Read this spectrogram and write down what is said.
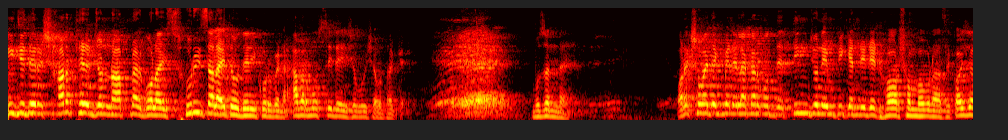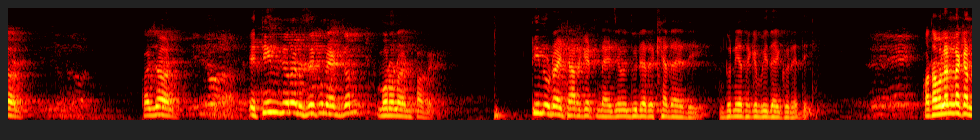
নিজেদের স্বার্থের জন্য আপনার গলায় ছুরি চালাইতেও দেরি করবে না, আবার মসজিদে এসে বসেও থাকে। বুঝেন নাই? অনেক সময় দেখবেন এলাকার মধ্যে তিনজন এমপি ক্যান্ডিডেট হওয়ার সম্ভাবনা আছে। কয়জন? কয়জন? এই তিনজনের যে কোনো একজন মনোনয়ন পাবে। তিনোটাই টার্গেট নেয় যে ওই দুইটারে খেদায় দিই, দুনিয়া থেকে বিদায় করে দিই। কথা বলেন না কেন?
